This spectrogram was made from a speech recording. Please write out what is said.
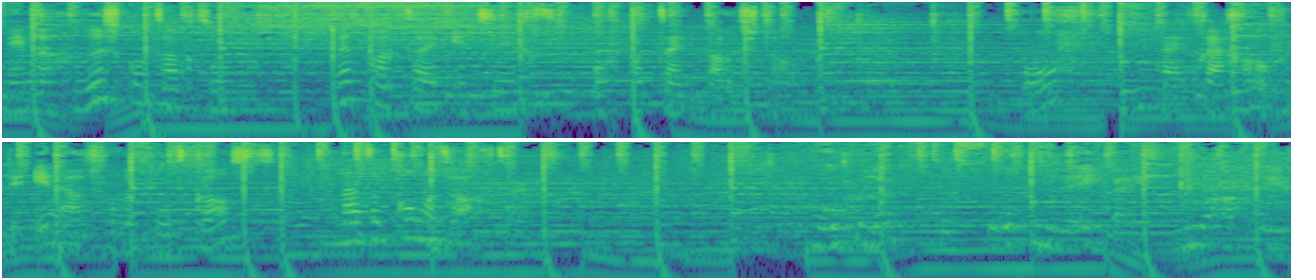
neem dan gerust contact op met Praktijk Inzicht of Praktijk Couchtalk. Of bij vragen over de inhoud van de podcast, laat een comment achter. Hopelijk tot volgende week bij een nieuwe aflevering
